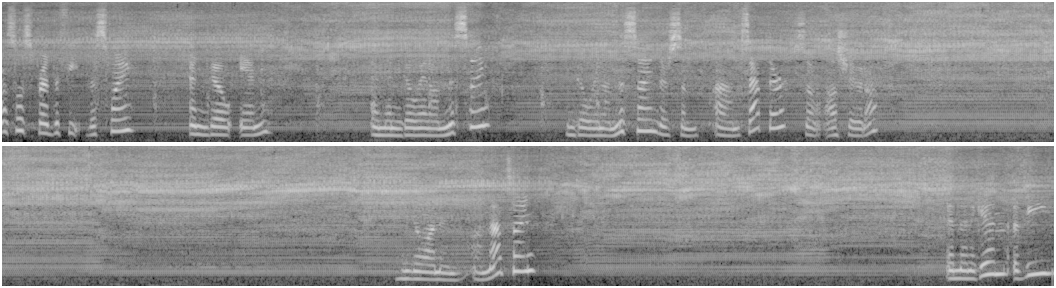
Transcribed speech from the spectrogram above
also spread the feet this way and go in and then go in on this side and go in on this side. There's some um, sap there, so I'll show it off. You go on in on that side. And then again, a V.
